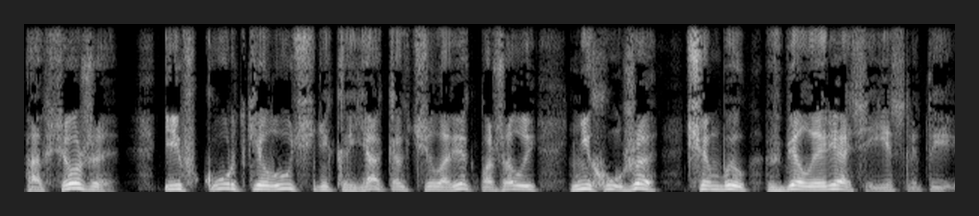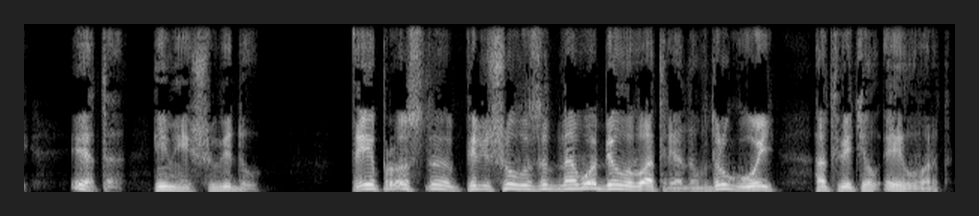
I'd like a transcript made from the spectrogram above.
А все же И в куртке лучника я, как человек, пожалуй, не хуже, чем был в белой рясе, если ты это имеешь в виду. Ты просто перешел из одного белого отряда в другой, — ответил Эйлвард.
